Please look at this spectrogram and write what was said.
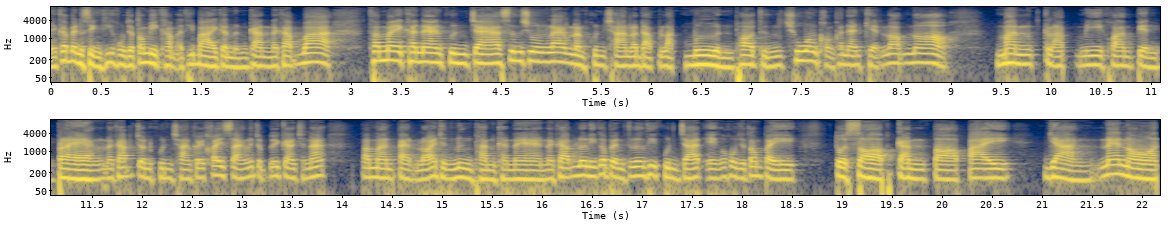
เนี่ยก็เป็นสิ่งที่คงจะต้องมีคำอธิบายกันเหมือนกันนะครับ ว่าทำไมคะแนนคุณแจซึ่งช่วงแรกนำคุณชาญระดับหลักหมื่น พอถึงช่วงของคะแนนเขตรอบนอก มันกลับมีความเปลี่ยนแปลงนะครับ จนคุณชาญค่อยๆแซงและจบด้วยการชนะประมาณ 800ถึง1,000 คะแนนนะครับ เรื่องนี้ก็เป็นเรื่องที่คุณจัดเองก็คงจะต้องไปตรวจสอบกันต่อไป อย่างแน่นอน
